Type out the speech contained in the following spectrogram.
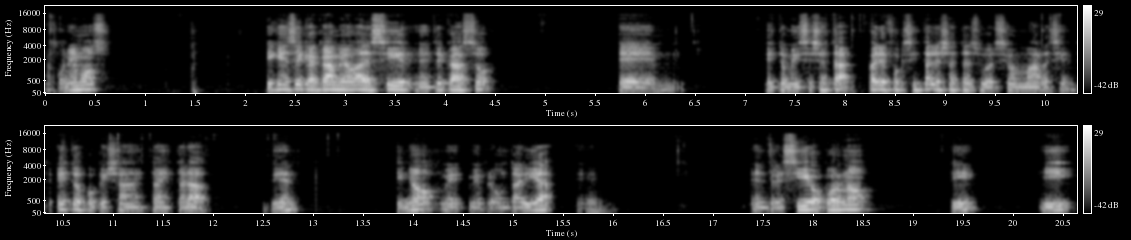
la ponemos. Fíjense que acá me va a decir, en este caso, eh, esto me dice, ya está, Firefox instala, ya está en su versión más reciente. Esto es porque ya está instalado. Bien. Si no, me, preguntaría eh, entre sí o por no. ¿sí? Y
